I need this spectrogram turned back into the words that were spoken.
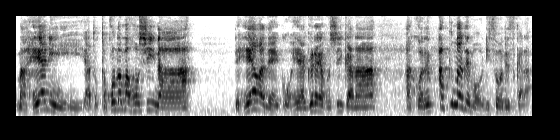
まあ部屋に、あと床の間欲しいなで、部屋はね、5部屋ぐらい欲しいかなあ、これ、あくまでも理想ですから。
